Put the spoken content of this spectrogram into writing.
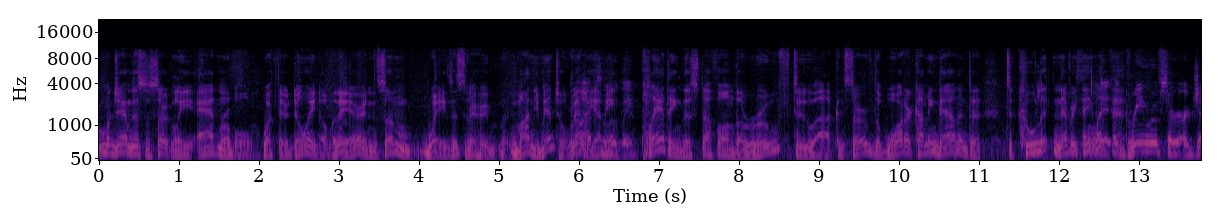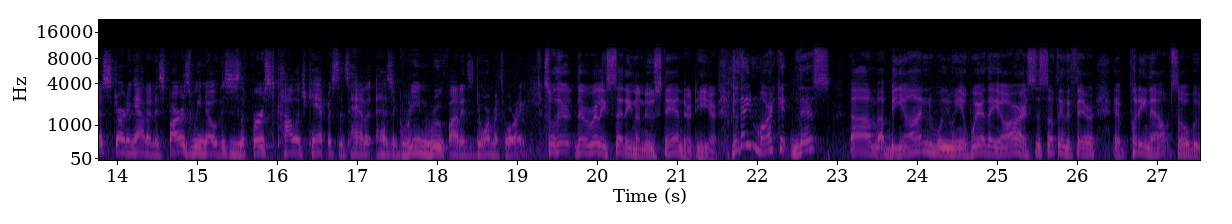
Well, Jim, this is certainly admirable what they're doing over there. In some ways, it's very monumental, really. I mean, planting this stuff on the roof to uh, conserve the water coming down and to, to cool it and everything like Uh, that. Green roofs are, are just starting out, and as far as we know, this is the first college campus that's had has a green roof on its dormitory. So they're they're really setting a new standard here. Do they market this um, beyond you know, where they are? Is this something that they're uh, putting out so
